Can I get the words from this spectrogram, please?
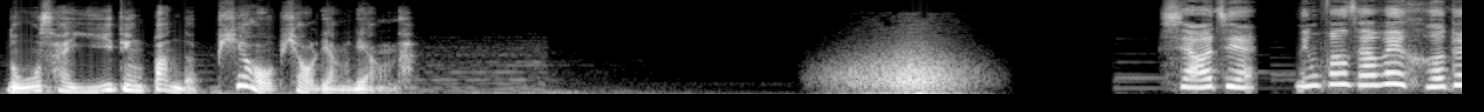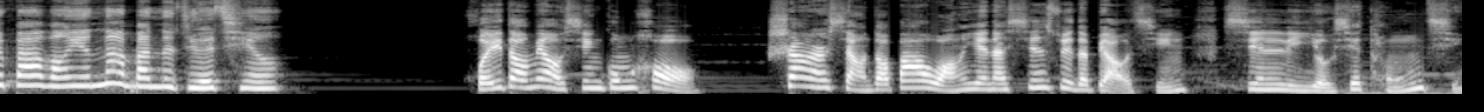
奴才一定办得漂漂亮亮的。小姐，您方才为何对八王爷那般的绝情？回到妙心宫后。善儿想到八王爷那心碎的表情，心里有些同情。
